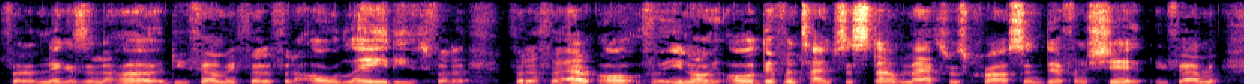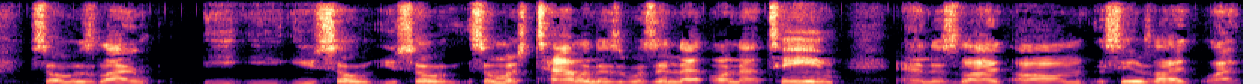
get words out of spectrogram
for the niggas in the hood. You feel me? For the, for the old ladies, for the for the for all for, you know all different types of stuff. Max was crossing different shit. You feel me? So it was like you, you, so you so so much talent is was in that on that team and it's like um it seems like like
